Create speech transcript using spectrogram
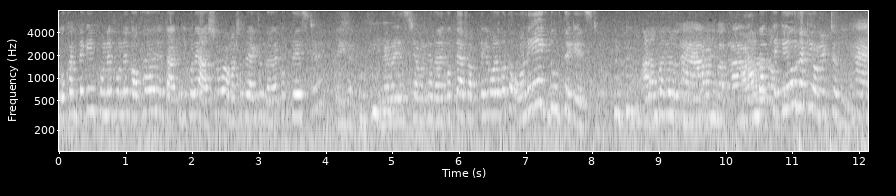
তো ওখান থেকেই ফোনে ফোনে কথা হয় যে তাড়াতাড়ি করে আসো আমার সাথে একজন দেখা করতে এসছে। এই দেখো এনারা এসছে আমার সাথে দেখা করতে আর সব থেকে বড় কথা অনেক দূর থেকে এসছে। আরামবাগের হ্যাঁ, আরামবাগ, আরামবাগ। থেকেও নাকি অনেকটা দূর। হ্যাঁ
